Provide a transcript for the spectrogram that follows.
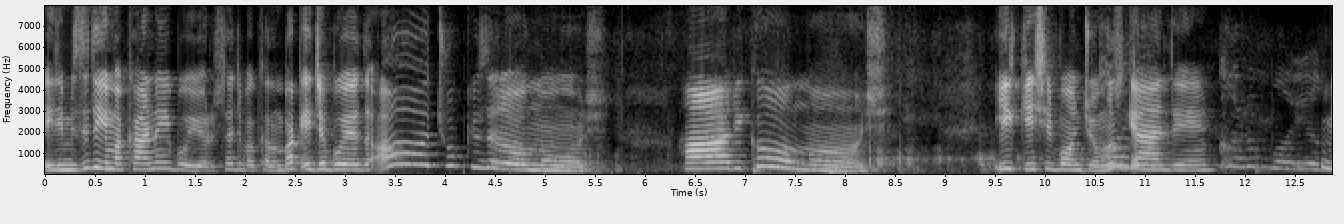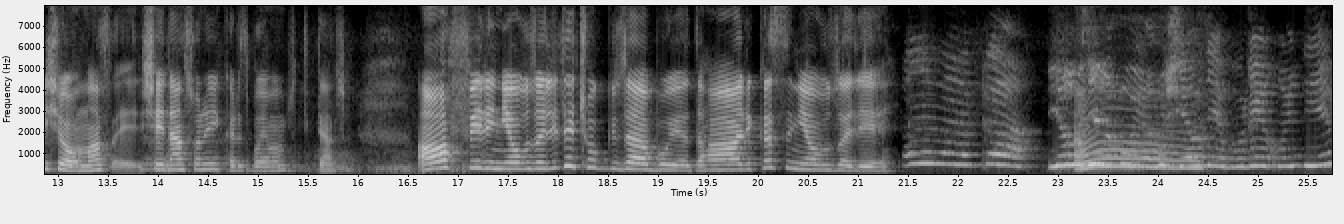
Elimizi değil makarnayı boyuyoruz. Hadi bakalım. Bak Ece boyadı. Aa çok güzel olmuş. Harika olmuş. İlk yeşil boncuğumuz geldi. Bir şey olmaz. Ee, Şeyden sonra yıkarız boyamamız bittikten sonra. Aferin Yavuz Ali de çok güzel boyadı. Harikasın Yavuz Ali. Alaka. Yavuz'u Aa. boyamış. Yavuz'u buraya koy diye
